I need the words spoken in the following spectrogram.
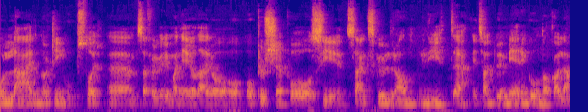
å lære når ting oppstår. Um, selvfølgelig, Man er jo der og, og, og pusher på og sier senk skuldrene, nyt det. Du er mer enn god nok. Alle,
